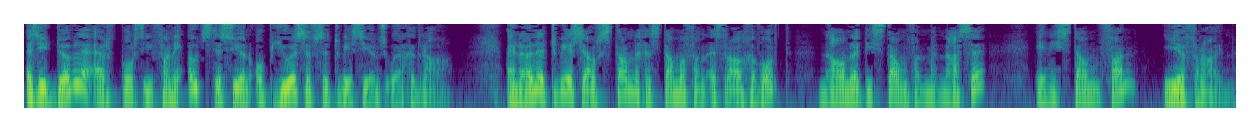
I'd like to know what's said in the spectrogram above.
is die dubbele erfporsie van die oudste seun op Josef se twee seuns oorgedra. En hulle twee selfstandige stamme van Israel geword, naamlik die stam van Manasse en die stam van Efraim.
